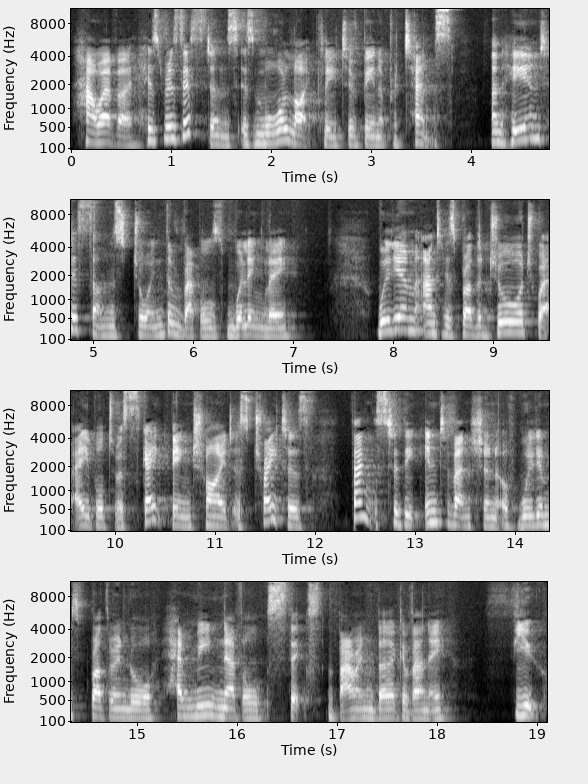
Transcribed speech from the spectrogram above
However, his resistance is more likely to have been a pretense, and he and his sons joined the rebels willingly. William and his brother George were able to escape being tried as traitors thanks to the intervention of William's brother in law, Henry Neville, 6th Baron Abergavenny. Phew.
